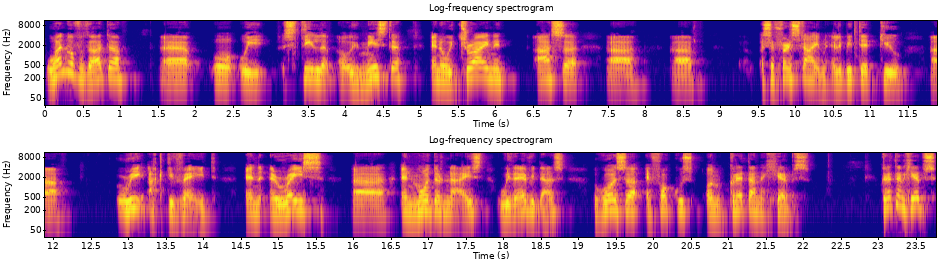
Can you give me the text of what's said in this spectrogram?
One of that we still we missed, and we tried it as uh, as a first time bit to uh, reactivate and erase uh, and modernize with evidence was uh, a focus on Cretan herbs. Cretan herbs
